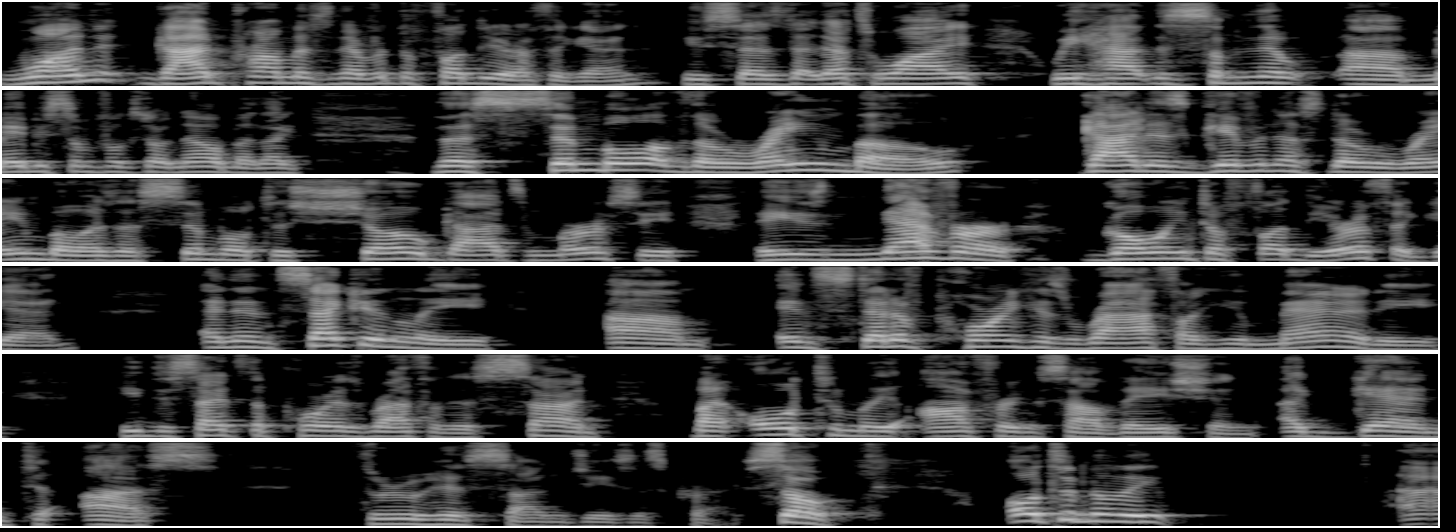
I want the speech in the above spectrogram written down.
one, God promised never to flood the earth again. He says that that's why we have this is something that uh, maybe some folks don't know, but like the symbol of the rainbow, God has given us the rainbow as a symbol to show God's mercy that He's never going to flood the earth again. And then, secondly, um, instead of pouring His wrath on humanity, He decides to pour His wrath on His Son by ultimately offering salvation again to us through His Son, Jesus Christ. So, ultimately, uh,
